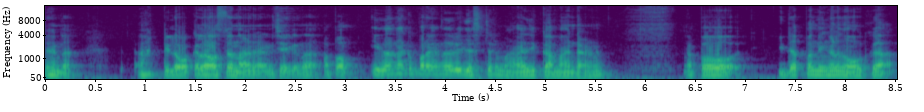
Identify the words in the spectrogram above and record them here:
ഇതുണ്ട്. അറ്റ് ലോക്കൽ ഹോസ്റ്റ് എന്നാണ് കാണിച്ചേക്കുന്നത്. അപ്പം ഇതെന്നൊക്കെ പറയുന്നത് ഒരു ജസ്റ്റ് ഒരു മാജിക് കമാൻഡാണ് അപ്പോൾ ഇതപ്പം നിങ്ങൾ നോക്കുക.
